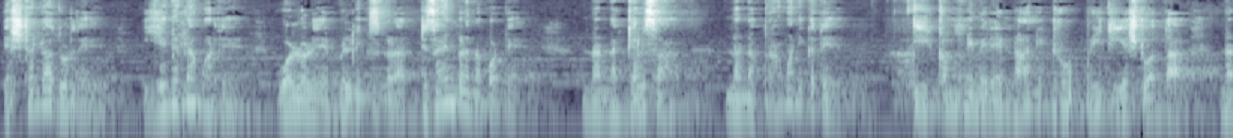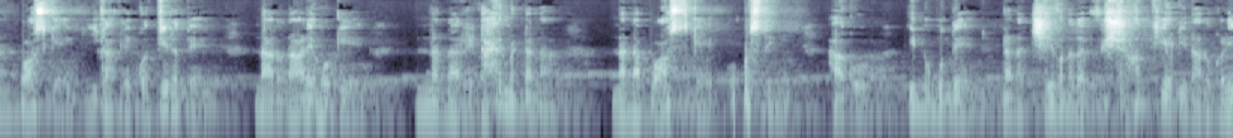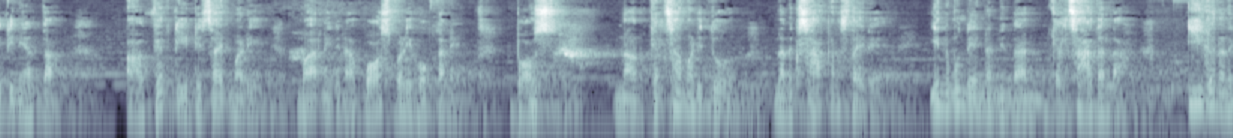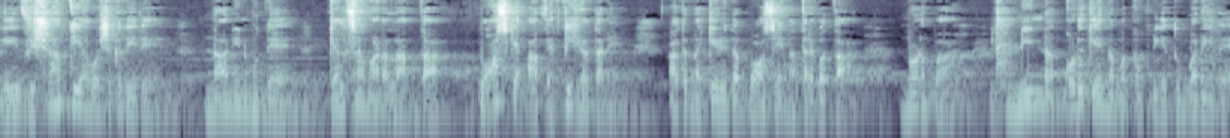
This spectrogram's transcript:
ಎಷ್ಟೆಲ್ಲ ದುಡಿದೆ, ಏನೆಲ್ಲ ಮಾಡಿದೆ ಒಳ್ಳೊಳ್ಳೆಯ ಬಿಲ್ಡಿಂಗ್ಸ್ಗಳ ಡಿಸೈನ್ಗಳನ್ನು ಕೊಟ್ಟೆ. ನನ್ನ ಕೆಲಸ, ನನ್ನ ಪ್ರಾಮಾಣಿಕತೆ, ಈ ಕಂಪ್ನಿ ಮೇಲೆ ನಾನಿಟ್ಟಿರೋ ಪ್ರೀತಿ ಎಷ್ಟು ಅಂತ ನನ್ನ ಬಾಸ್ಗೆ ಈಗಾಗಲೇ ಗೊತ್ತಿರುತ್ತೆ. ನಾನು ನಾಳೆ ಹೋಗಿ ನನ್ನ ರಿಟೈರ್ಮೆಂಟನ್ನು ನನ್ನ ಬಾಸ್ಗೆ ಒಪ್ಪಿಸ್ತೀನಿ. ಹಾಗೂ ಇನ್ನು ಮುಂದೆ ನನ್ನ ಜೀವನದ ವಿಶ್ರಾಂತಿಯಲ್ಲಿ ನಾನು ಕಳೀತೀನಿ ಅಂತ ಆ ವ್ಯಕ್ತಿ ಡಿಸೈಡ್ ಮಾಡಿ ಮಾರನೇ ದಿನ ಬಾಸ್ ಬಳಿ ಹೋಗ್ತಾನೆ. ಬಾಸ್ ನಾನು ಕೆಲಸ ಮಾಡಿದ್ದು ನನಗೆ ಸಾಕನಿಸ್ತಾ ಇದೆ. ಇನ್ನು ಮುಂದೆ ನನ್ನಿಂದ ಕೆಲಸ ಆಗಲ್ಲ. ಈಗ ನನಗೆ ವಿಶ್ರಾಂತಿಯ ಅವಶ್ಯಕತೆ ಇದೆ. ನಾನು ಇನ್ನು ಮುಂದೆ ಕೆಲಸ ಮಾಡಲ್ಲ ಅಂತ ಬಾಸ್ಗೆ ಆ ವ್ಯಕ್ತಿ ಹೇಳ್ತಾನೆ. ಅದನ್ನು ಕೇಳಿದ ಬಾಸ್ ಏನಂತಾರೆ ಗೊತ್ತಾ? ನೋಡಪ್ಪ, ನಿನ್ನ ಕೊಡುಗೆ ನಮ್ಮ ಕಂಪ್ನಿಗೆ ತುಂಬಾ ಇದೆ.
